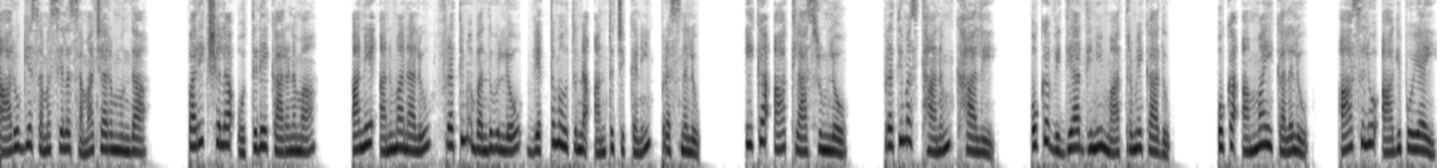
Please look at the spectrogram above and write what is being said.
ఆరోగ్య సమస్యల సమాచారం ఉందా? పరీక్షల ఒత్తిడే కారణమా? అనే అనుమానాలు ప్రతిమ బంధువుల్లో వ్యక్తమవుతున్న అంతుచిక్కని ప్రశ్నలు. ఇక ఆ క్లాస్రూంలో ప్రతిమ స్థానం ఖాళీ. ఒక విద్యార్థిని మాత్రమే కాదు. ఒక అమ్మాయి కలలు ఆశలు ఆగిపోయాయి.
